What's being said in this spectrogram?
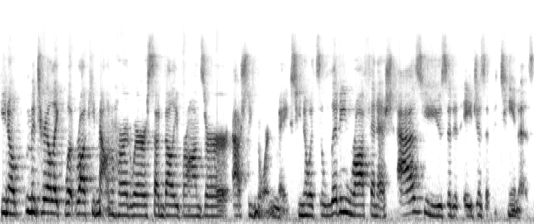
you know, material like what Rocky Mountain Hardware, Sun Valley Bronze, or Ashley Norton makes. You know, it's a living raw finish. As you use it, it ages, it patinas.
